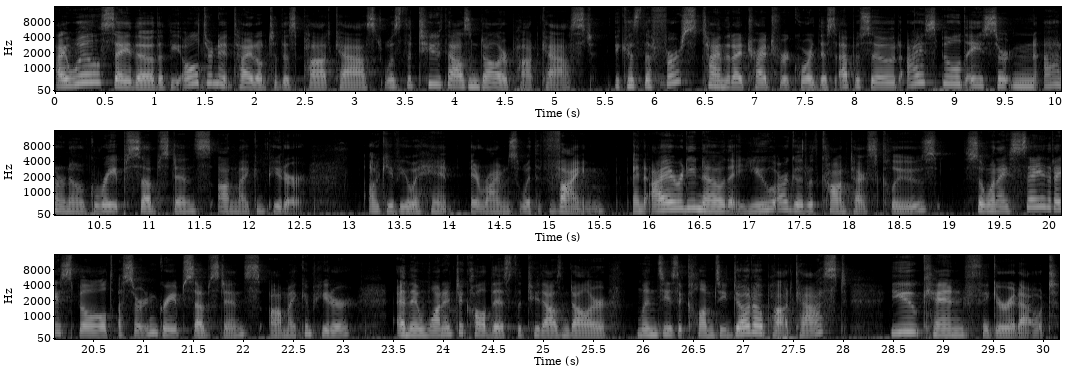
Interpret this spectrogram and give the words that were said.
I will say, though, that the alternate title to this podcast was the $2,000 podcast because the first time that I tried to record this episode, I spilled a certain, I don't know, grape substance on my computer. I'll give you a hint it rhymes with vine. And I already know that you are good with context clues, so when I say that I spilled a certain grape substance on my computer and then wanted to call this the $2,000 Lindsay's a Clumsy Dodo podcast, you can figure it out.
